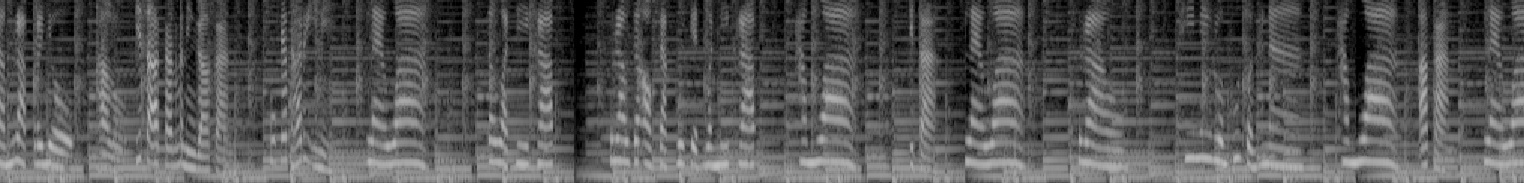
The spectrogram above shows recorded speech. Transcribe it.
สำหรับประโยค Halo, kita akan meninggalkan Phuket hari ini. แปลว่า สวัสดีครับ เราจะออกจากภูเก็ตวันนี้ครับคำว่า Kita แปลว่า เรา ที่ไม่รวมผู้สนทนาคำว่า akan แปลว่า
